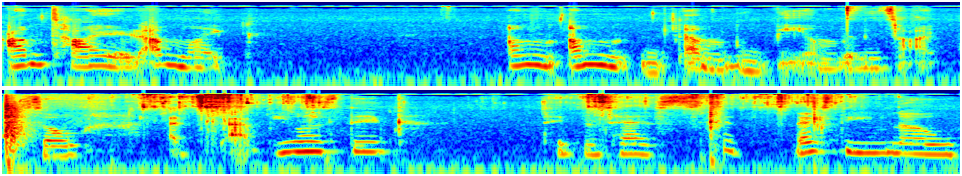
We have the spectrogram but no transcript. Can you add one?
I'm, tired. I'm like i'm i'm i'm loopy i'm really tired so i got pee on stick take the test next thing you know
